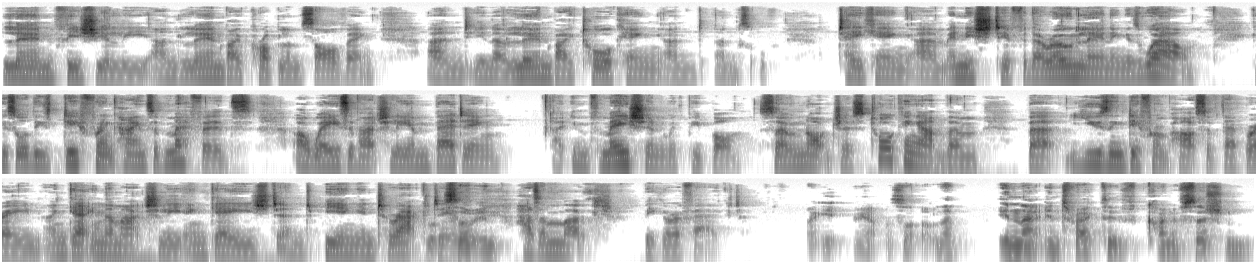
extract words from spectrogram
learn visually and learn by problem solving and you know learn by talking and and sort of taking um, initiative for their own learning as well? Because all these different kinds of methods are ways of actually embedding uh, information with people. So not just talking at them but using different parts of their brain and getting them actually engaged and being interactive so in, has a much bigger effect. Uh, yeah, so in that interactive kind of session,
